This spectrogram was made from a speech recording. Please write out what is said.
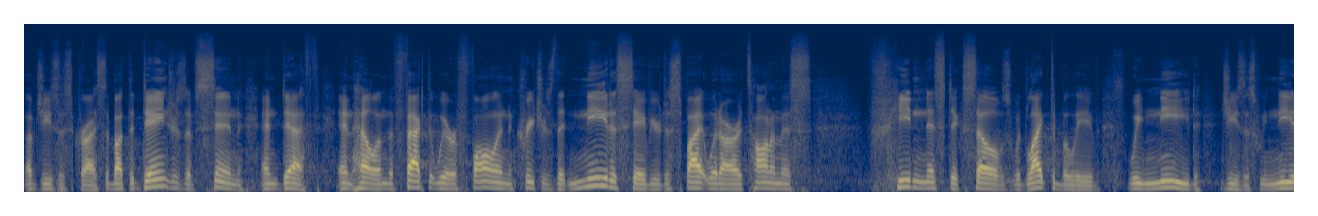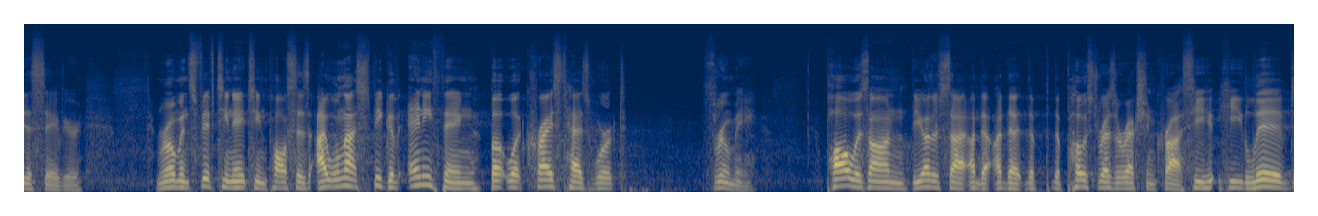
of Jesus Christ, about the dangers of sin and death and hell, and the fact that we are fallen creatures that need a Savior despite what our autonomous, hedonistic selves would like to believe. We need Jesus, we need a Savior. In Romans 15 18, Paul says, I will not speak of anything but what Christ has worked through me. Paul was on the other side, on the, the, the, the post resurrection cross. He, he lived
